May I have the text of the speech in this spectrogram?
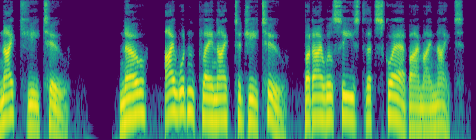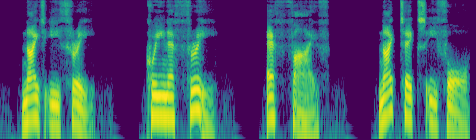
Knight g2. No, I wouldn't play knight to g2, but I will seize that square by my knight. Knight e3. Queen f3. f5. Knight takes e4.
